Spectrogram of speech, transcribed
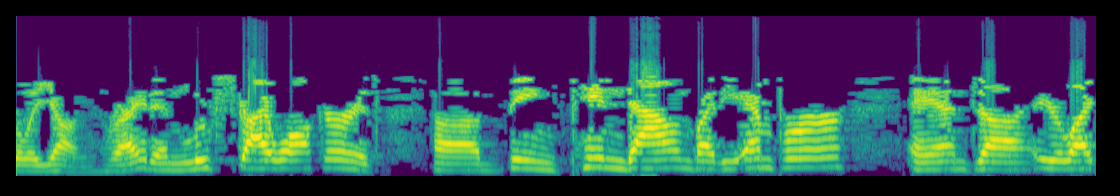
really young, right? And Luke Skywalker is uh, being pinned down by the Emperor, and uh, you're like,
